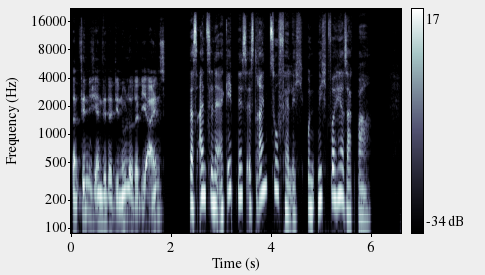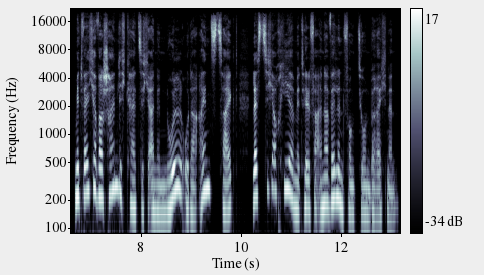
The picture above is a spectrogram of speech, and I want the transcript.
dann finde ich entweder die 0 oder die 1. Das einzelne Ergebnis ist rein zufällig und nicht vorhersagbar. Mit welcher Wahrscheinlichkeit sich eine 0 oder 1 zeigt, lässt sich auch hier mit Hilfe einer Wellenfunktion berechnen.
